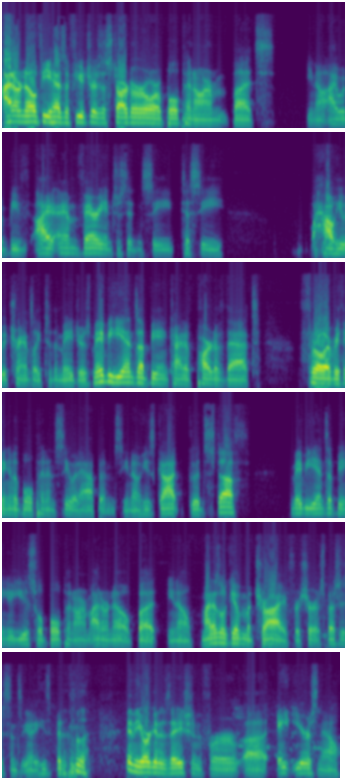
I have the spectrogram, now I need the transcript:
I don't know if he has a future as a starter or a bullpen arm, but you know, I would be. I am very interested in see to see how he would translate to the majors. Maybe he ends up being kind of part of that throw everything in the bullpen and see what happens. You know, he's got good stuff. Maybe he ends up being a useful bullpen arm. I don't know, but you know, might as well give him a try for sure. Especially since you know he's been in the, organization for uh, eight years now.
